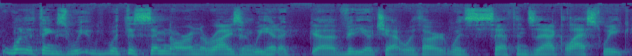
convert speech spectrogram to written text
one of the things we, with this seminar on the horizon, we had a uh, video chat with our with Seth and Zach last week,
